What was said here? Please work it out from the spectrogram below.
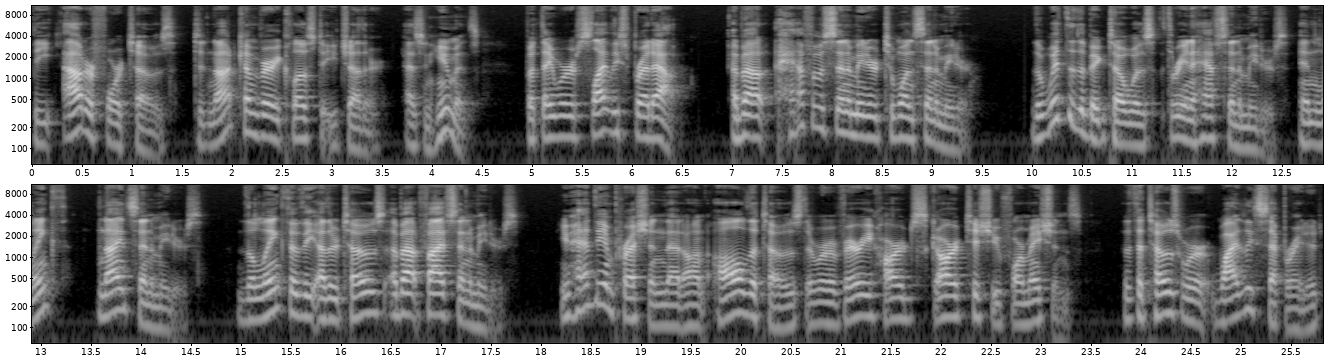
The outer four toes did not come very close to each other, as in humans, but they were slightly spread out, about half of a centimeter to one centimeter. The width of the big toe was 3.5 centimeters, and length, 9 centimeters. The length of the other toes, about 5 centimeters. You had the impression that on all the toes there were very hard scar tissue formations, that the toes were widely separated,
